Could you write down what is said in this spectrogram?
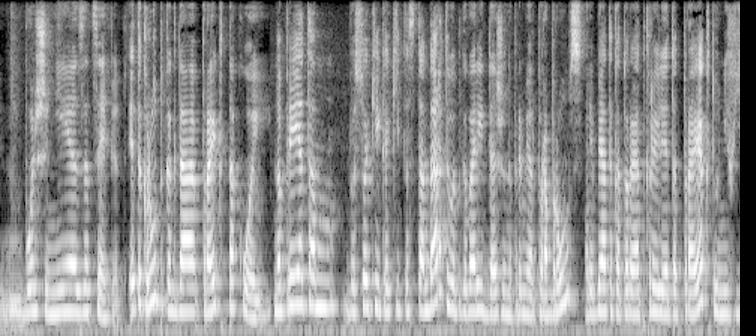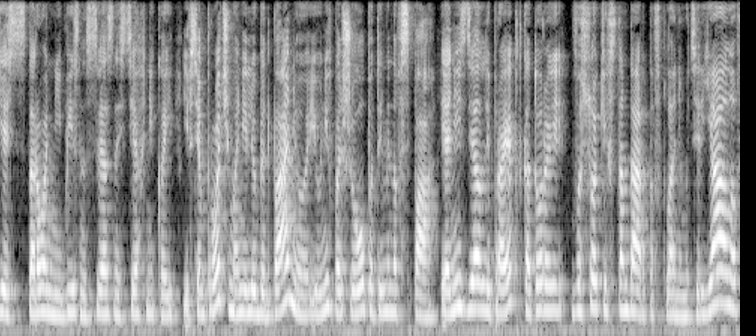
больше не зацепят. Это круто, когда проект такой. Но при этом высокие какие-то какие-то стандарты, вот говорить даже, например, про Брумс. Ребята, которые открыли этот проект, у них есть сторонний бизнес, связанный с техникой и всем прочим, они любят баню, и у них большой опыт именно в спа. И они сделали проект, который высоких стандартов в плане материалов,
